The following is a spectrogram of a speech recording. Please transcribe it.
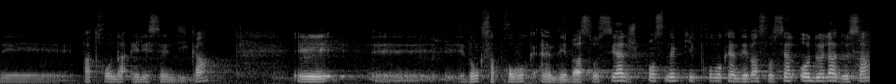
les patronats et les syndicats. Et, donc ça provoque un débat social. Je pense même qu'il provoque un débat social au-delà de ça,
